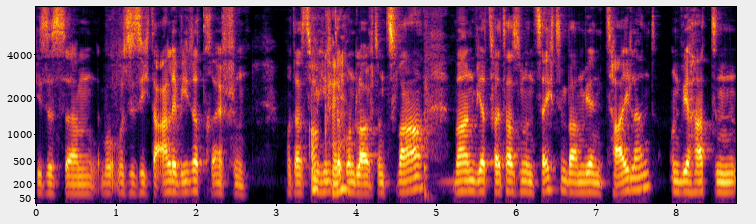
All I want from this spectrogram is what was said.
dieses, ähm, wo, wo sie sich da alle wieder treffen und das im Okay. Hintergrund läuft. Und zwar waren wir 2016 waren wir in Thailand und wir hatten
